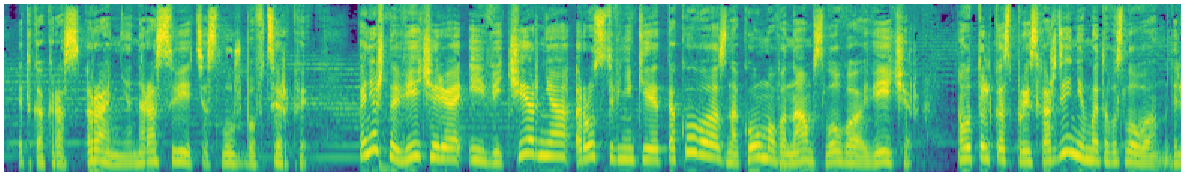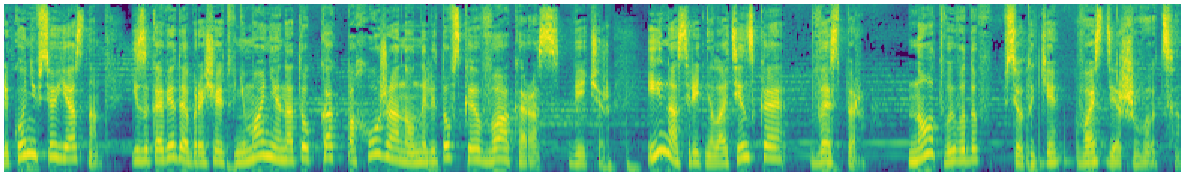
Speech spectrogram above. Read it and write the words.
– это как раз ранняя, на рассвете служба в церкви. Конечно, вечеря и вечерня – родственники такого знакомого нам слова «вечер». А вот только с происхождением этого слова далеко не все ясно. Языковеды обращают внимание на то, как похоже оно на литовское «вакарас» – «вечер» и на среднелатинское «веспер», но от выводов все-таки воздерживаются.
